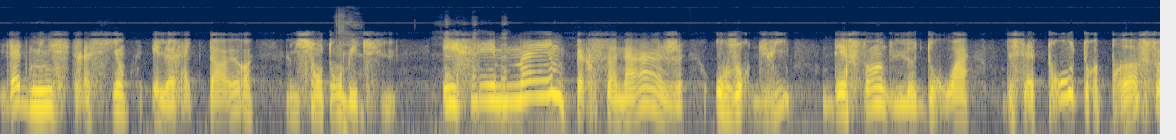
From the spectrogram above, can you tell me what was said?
l'administration et le recteur lui sont tombés dessus. Et ces mêmes personnages, aujourd'hui, défendent le droit de cet autre prof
